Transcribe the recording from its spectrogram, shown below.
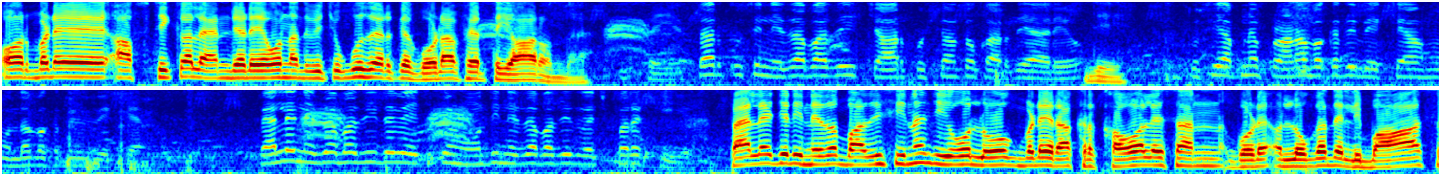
ਔਰ ਬੜੇ ਆਬਸਟੀਕਲ ਹਨ ਜਿਹੜੇ ਉਹਨਾਂ ਦੇ ਵਿੱਚੋਂ ਗੁਜ਼ਰ ਕੇ ਘੋੜਾ ਫਿਰ ਤਿਆਰ ਹੁੰਦਾ ਹੈ। ਸਹੀ ਹੈ। ਸਰ ਤੁਸੀਂ ਨੇਜ਼ਾਬਾਜ਼ੀ ਚਾਰ ਪੁਸ਼ਤਾਂ ਤੋਂ ਕਰਦੇ ਆ ਰਹੇ ਹੋ। ਜੀ। ਤੁਸੀਂ ਆਪਣਾ ਪੁਰਾਣਾ ਵਕਤ ਵੀ ਵੇਖਿਆ ਹੁਣ ਦਾ ਵਕਤ ਵੀ ਵੇਖਿਆ। ਪਹਿਲੇ ਨੇਜ਼ਾਬਾਜ਼ੀ ਦੇ ਵਿੱਚ ਤੇ ਹੁਣ ਦੀ ਨੇਜ਼ਾਬਾਜ਼ੀ ਦੇ ਵਿੱਚ ਫ਼ਰਕ ਕੀ ਹੈ? ਪਹਿਲੇ ਜਿਹੜੀ ਨੇਜ਼ਾਬਾਜ਼ੀ ਸੀ ਨਾ ਜੀ ਉਹ ਲੋਕ ਬੜੇ ਰੱਖ ਰਖਾਓ ਵਾਲੇ ਸਨ ਘੋੜੇ ਲੋਕਾਂ ਦੇ ਲਿਬਾਸ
